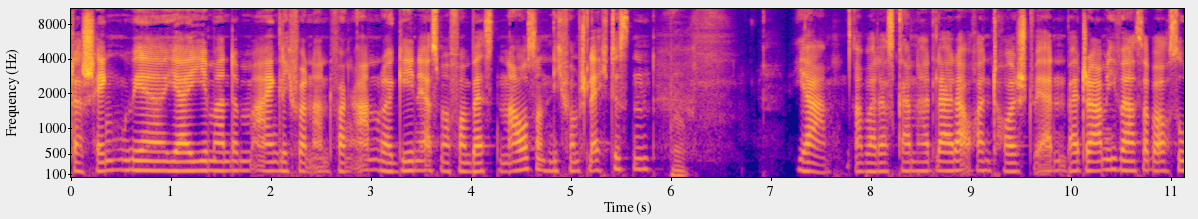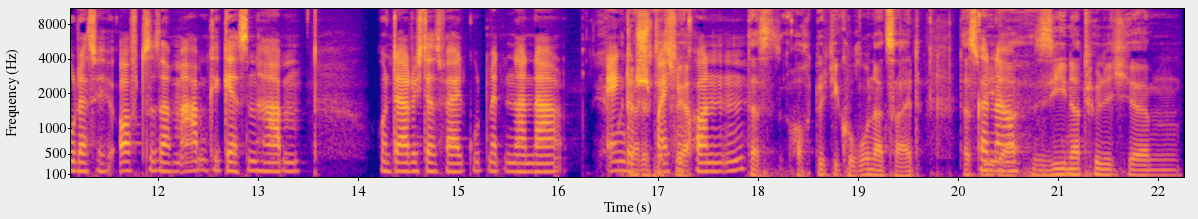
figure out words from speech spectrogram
das schenken wir ja jemandem eigentlich von Anfang an oder gehen erstmal vom Besten aus und nicht vom Schlechtesten. Ja. Ja, aber das kann halt leider auch enttäuscht werden. Bei Jami war es aber auch so, dass wir oft zusammen Abend gegessen haben und dadurch, dass wir halt gut miteinander Englisch dadurch, sprechen wir- konnten. Das auch durch die Corona-Zeit, dass Genau. wieder sie natürlich ähm,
